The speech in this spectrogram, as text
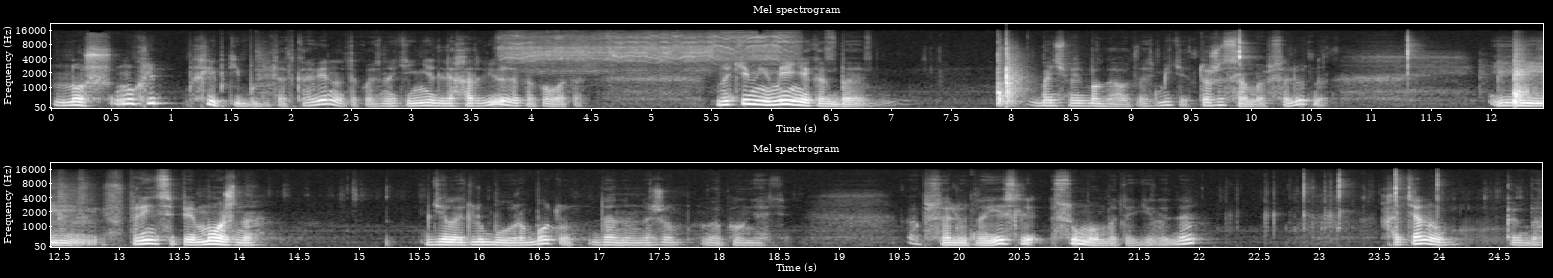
Нож, ну, хлеб, хлипкий будет, откровенно такой, знаете, не для хардюза какого-то. Но, тем не менее, как бы, Benchmade вот возьмите, то же самое абсолютно. И, в принципе, можно делать любую работу данным ножом выполнять. Абсолютно. Если с умом это делать, да? Хотя, ну, как бы,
